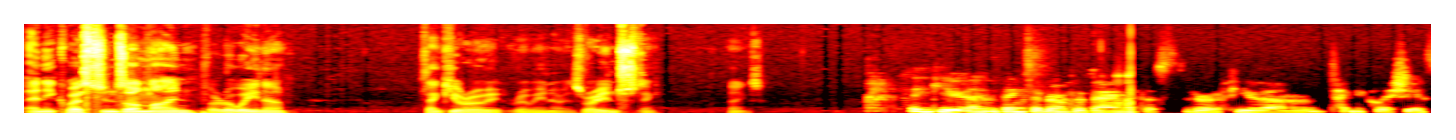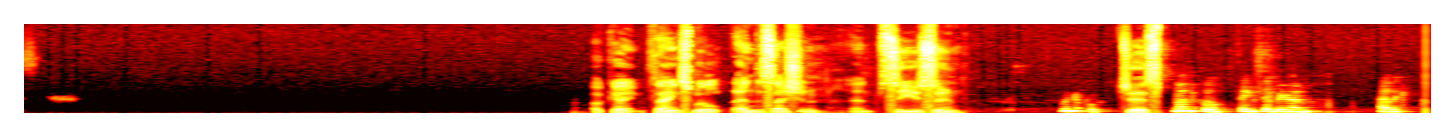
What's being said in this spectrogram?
any questions online for Rowena? Thank you, Rowena. It's very interesting. Thanks. Thank you. And thanks everyone for bearing with us through a few um, technical issues. Okay, thanks. We'll end the session and see you soon. Wonderful. Cheers. Wonderful. Thanks everyone. Have a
